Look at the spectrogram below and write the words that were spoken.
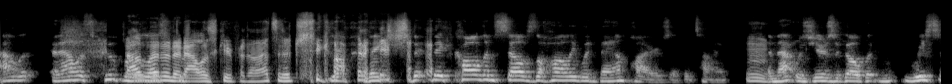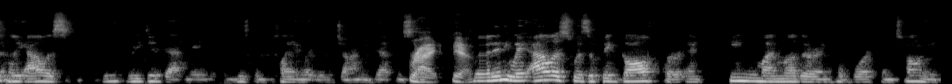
Alice, and Alice Cooper. John Lennon and Alice Cooper, though. That's an interesting yeah, they, combination. they, they called themselves the Hollywood Vampires at the time. Mm, And that was years ago. But recently, Alice re- redid that name. And he's been playing lately with Johnny Depp and stuff. right. Yeah. But anyway, Alice was a big golfer and he knew my mother and her boyfriend, Tony.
